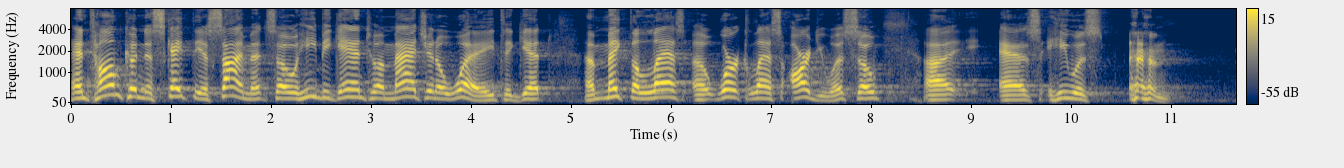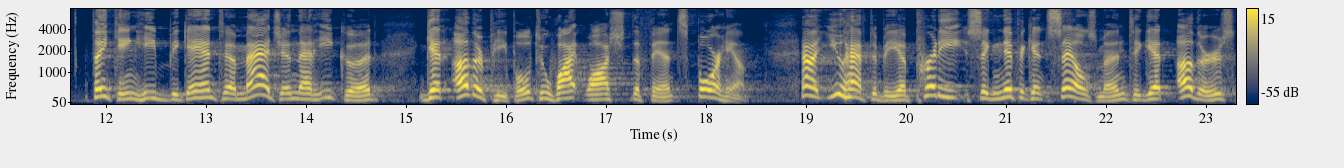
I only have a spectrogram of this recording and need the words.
And Tom couldn't escape the assignment, so he began to imagine a way to get uh, make the less, uh, work less arduous. So, uh, as he was thinking, he began to imagine that he could get other people to whitewash the fence for him. Now, you have to be a pretty significant salesman to get others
